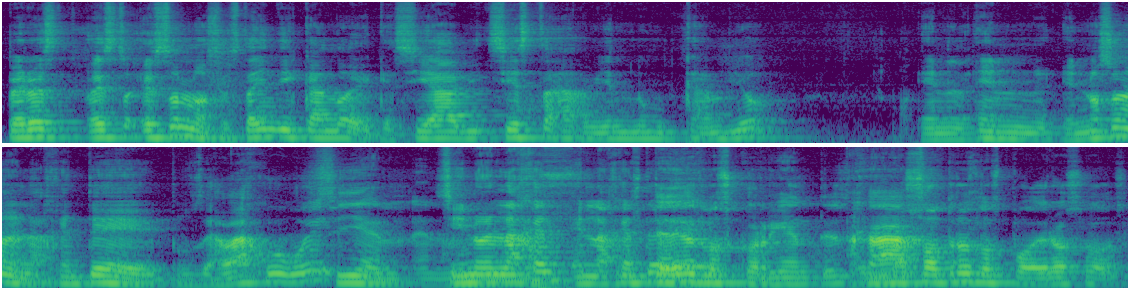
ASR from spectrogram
pero es- esto, esto nos está indicando de que sí, ha- sí está habiendo un cambio, en, en- en- no solo en la gente pues, de abajo, güey, Sí, en, en- sino en la, gen- en la gente... Ustedes de- los corrientes, Ajá. nosotros los poderosos.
